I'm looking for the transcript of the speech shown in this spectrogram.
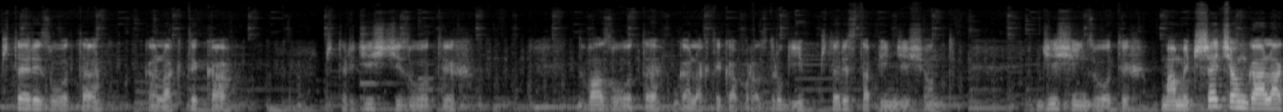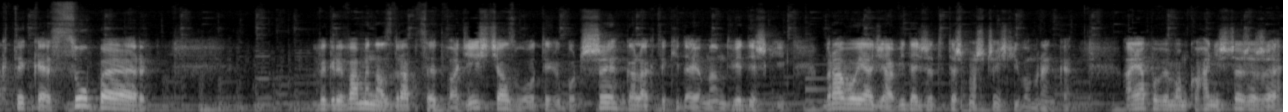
4 zł, Galaktyka 40 zł, 2 zł, Galaktyka po raz drugi 450, 10 zł. Mamy trzecią Galaktykę, super! Wygrywamy na zdrabce 20 zł, bo 3 galaktyki dają nam dwie dyszki. Brawo Jadzia, widać, że ty też masz szczęśliwą rękę. A ja powiem wam kochani szczerze, że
